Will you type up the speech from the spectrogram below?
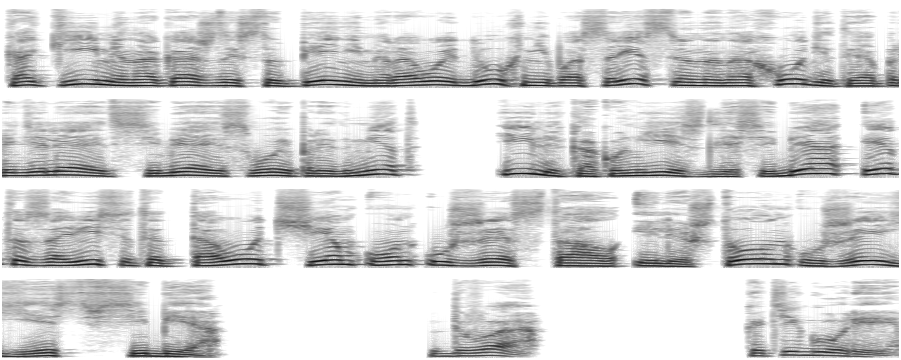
Какими на каждой ступени мировой дух непосредственно находит и определяет себя и свой предмет, или как он есть для себя, это зависит от того, чем он уже стал или что он уже есть в себе. 2. Категории.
